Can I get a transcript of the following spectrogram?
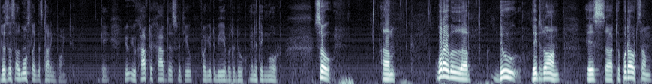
this is almost like the starting point okay you, you have to have this with you for you to be able to do anything more. So um, what I will uh, do later on is uh, to put out some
